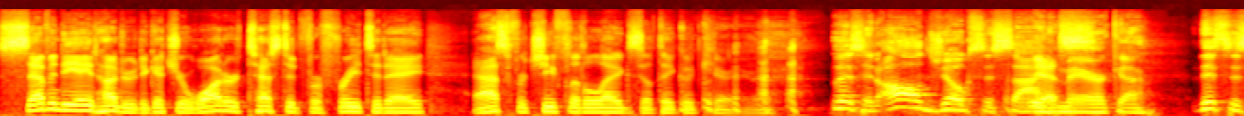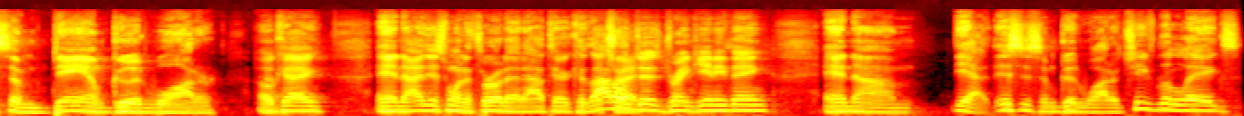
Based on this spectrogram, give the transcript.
7800 to get your water tested for free today. Ask for Chief Little Legs, he'll take good care of you. right? Listen, all jokes aside, Yes. America, this is some damn good water. Okay. And I just want to throw that out there because I don't right. just drink anything. And um, yeah, this is some good water. Chief Little Legs,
